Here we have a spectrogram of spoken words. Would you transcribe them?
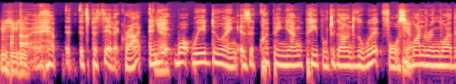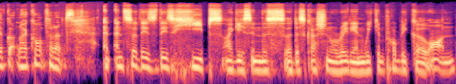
Uh, it's pathetic, right? And Yeah. yet, what we're doing is equipping young people to go into the workforce and wondering why they've got no confidence. And, and so there's there's heaps, I guess, in this uh, discussion already, and we can probably go on.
